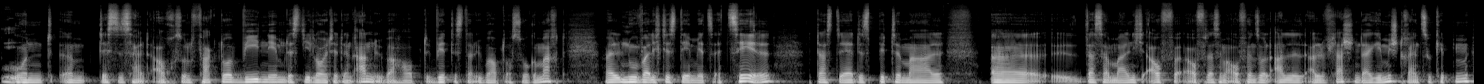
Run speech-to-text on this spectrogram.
Mhm. Und ähm, das ist halt auch so ein Faktor, wie nehmen das die Leute denn an überhaupt? Wird es dann überhaupt auch so gemacht? Weil nur weil ich das dem jetzt erzähle, dass der das bitte mal dass er mal nicht auf, auf, dass er mal aufhören soll, alle, alle Flaschen da gemischt reinzukippen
